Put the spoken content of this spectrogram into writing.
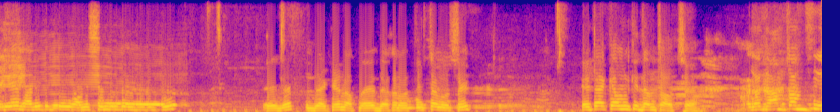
একেবারে কিন্তু অনেক সুন্দর করে কিন্তু। এই যে দেখেন আপনাদের দেখানোর চেষ্টা করছি। এটা কেমন কি দাম চাচ্ছে? এটা দাম চাচ্ছি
